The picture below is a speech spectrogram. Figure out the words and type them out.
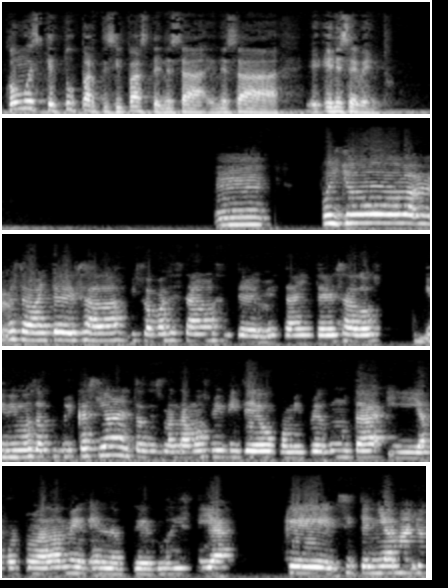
¿Cómo es que tú participaste en, esa, en, esa, en ese evento? Mm, pues yo estaba interesada, mis papás estábamos estaban interesados y vimos la publicación, entonces mandamos mi video con mi pregunta y afortunadamente en lo que consistía que si tenía mayor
